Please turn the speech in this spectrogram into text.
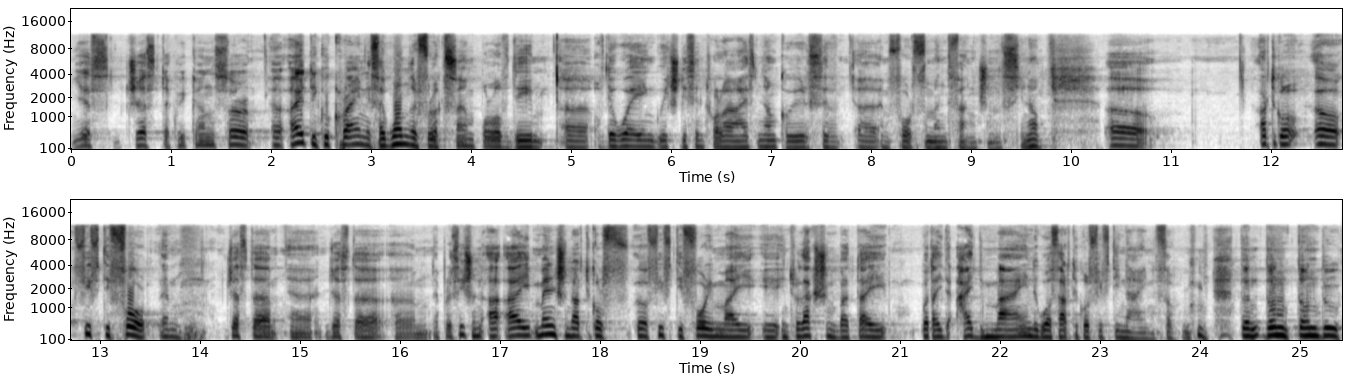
Yes, just a quick answer. Uh, I think Ukraine is a wonderful example of the uh, of the way in which decentralized, non-coercive uh, enforcement functions. You know, uh, Article uh, 54. Um, just a uh, just a, um, a precision. I, I, mentioned Article 54 in my introduction, but I what I had in mind was Article 59. So don't, don't, don't do,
